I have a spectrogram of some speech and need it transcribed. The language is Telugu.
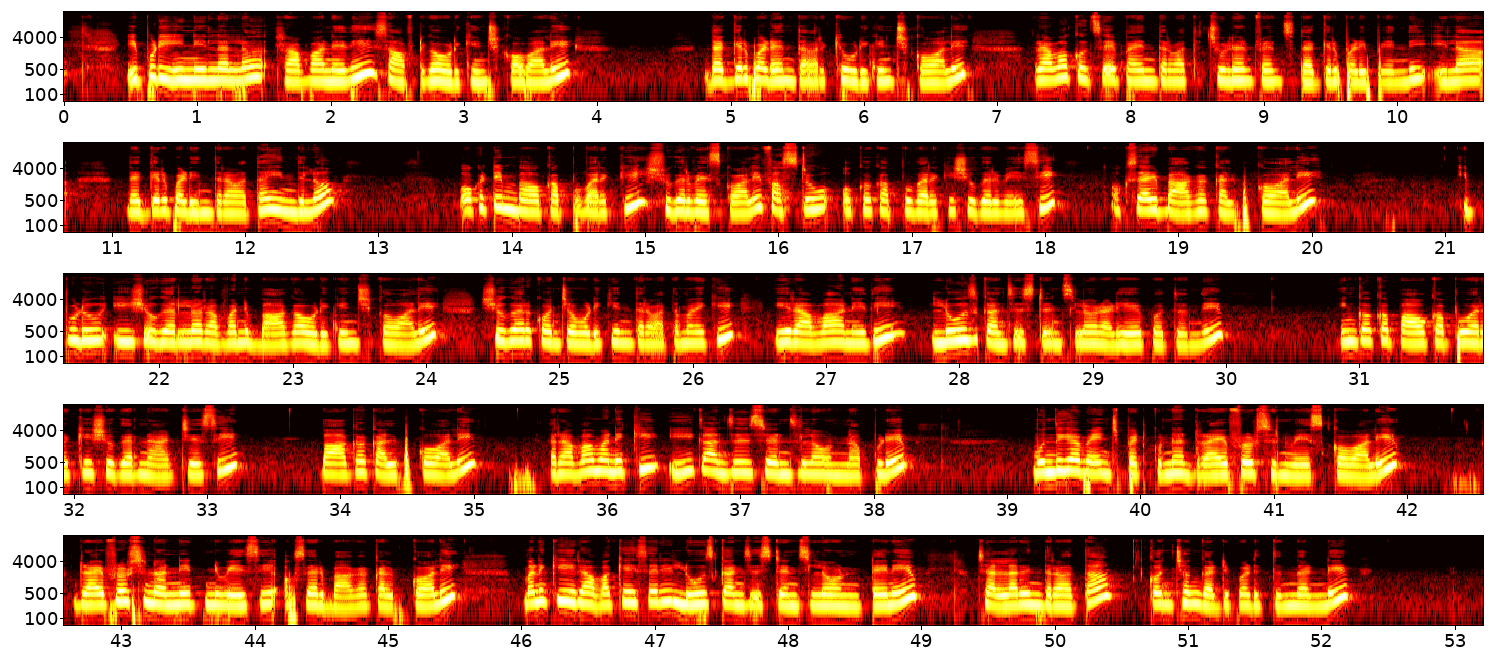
ఇప్పుడు ఈ నీళ్ళల్లో రవ్వ అనేది సాఫ్ట్గా ఉడికించుకోవాలి. దగ్గర పడేంత వరకు ఉడికించుకోవాలి. రవ్వ కొద్దిసేపు అయిన తర్వాత చూడండి ఫ్రెండ్స్ దగ్గర పడిపోయింది. ఇలా దగ్గర పడిన తర్వాత ఇందులో ఒకటి బావు కప్పు వరకు షుగర్ వేసుకోవాలి. ఫస్ట్ ఒక కప్పు వరకు షుగర్ వేసి ఒకసారి బాగా కలుపుకోవాలి. ఇప్పుడు ఈ షుగర్లో రవ్వని బాగా ఉడికించుకోవాలి. షుగర్ కొంచెం ఉడికిన తర్వాత మనకి ఈ రవ్వ అనేది లూజ్ కన్సిస్టెన్సీలో రెడీ అయిపోతుంది. ఇంకొక పావు కప్పు వరకు షుగర్ని యాడ్ చేసి బాగా కలుపుకోవాలి. రవ్వ మనకి ఈ కన్సిస్టెన్సీలో ఉన్నప్పుడే ముందుగా వేయించి పెట్టుకున్న డ్రై ఫ్రూట్స్ని వేసుకోవాలి. డ్రై ఫ్రూట్స్ని అన్నిటిని వేసి ఒకసారి బాగా కలుపుకోవాలి. మనకి రవ్వ కేసరి లూజ్ కన్సిస్టెన్సీలో ఉంటేనే చల్లారిన తర్వాత కొంచెం గట్టి పడుతుందండి.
